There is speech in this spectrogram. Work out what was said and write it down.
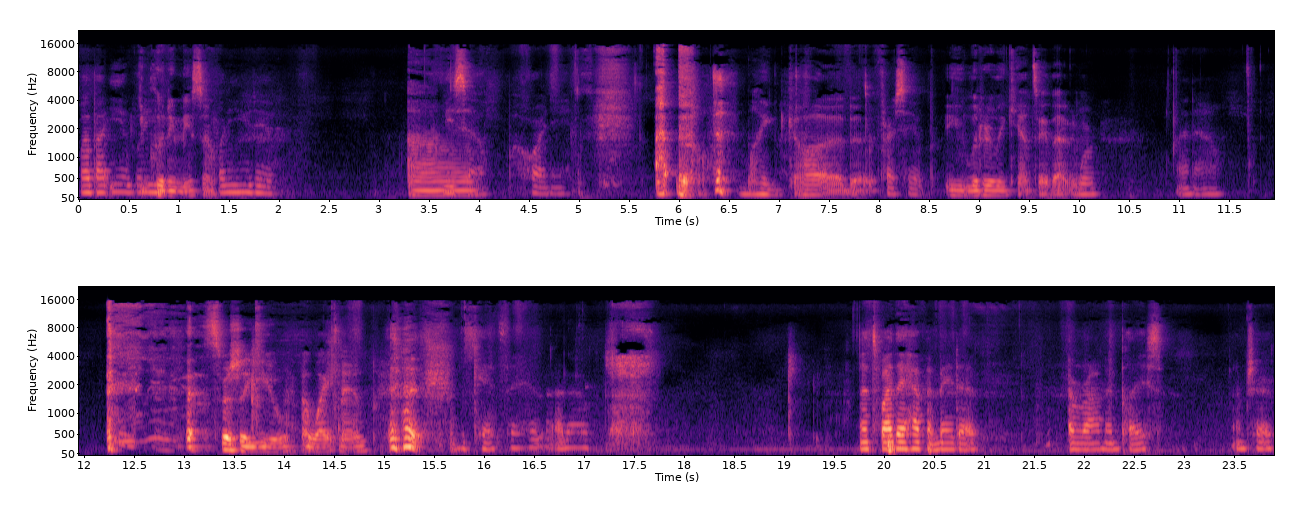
What about you? What do you, Including miso. what do you do? Um, Miso, horny my god. for soup. You literally can't say that anymore. I know. Especially you, a white man. You can't say it. I know. That's why they haven't made a a ramen place. I'm sure,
